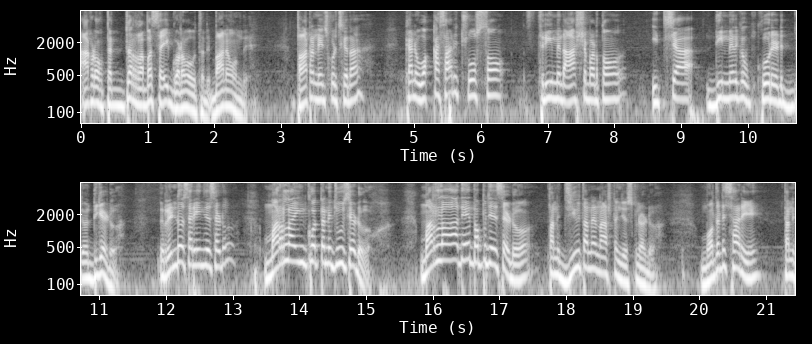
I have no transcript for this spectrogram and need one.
అక్కడ ఒక పెద్ద రభస అయి గొడవ అవుతుంది. బాగానే ఉంది. పాట నేర్చుకోవచ్చు కదా? కానీ ఒక్కసారి చూస్తాం స్త్రీ మీద ఆశపడతాం ఇచ్చా దీని మీద కోరాడు దిగాడు. రెండోసారి ఏం చేశాడు? మరలా ఇంకొత్తని చూశాడు. మరలా అదే తప్పు చేశాడు. తన జీవితాన్ని నాశనం చేసుకున్నాడు. మొదటిసారి తను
